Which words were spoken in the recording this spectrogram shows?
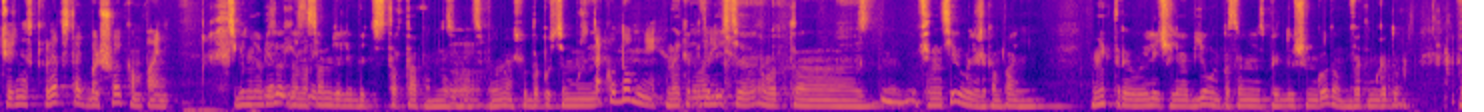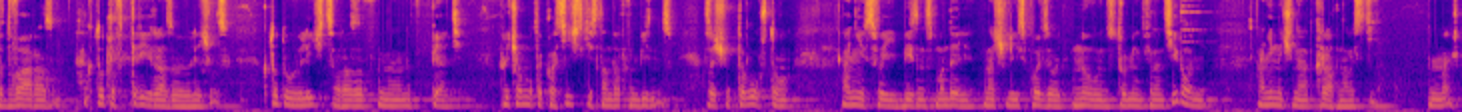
через несколько лет стать большой компанией. Тебе не обязательно на если- самом деле быть стартапом называться, понимаешь? Вот, допустим, мы Так удобнее. на говорить. капиталисте вот финансировали же компании. Некоторые увеличили объемы по сравнению с предыдущим годом в этом году в два раза. Кто-то в три раза увеличился, кто-то увеличится раза в, наверное, в пять. Причем это классический стандартный бизнес. За счет того, что они в своей бизнес-модели начали использовать новый инструмент финансирования, они начинают кратно расти. Понимаешь?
